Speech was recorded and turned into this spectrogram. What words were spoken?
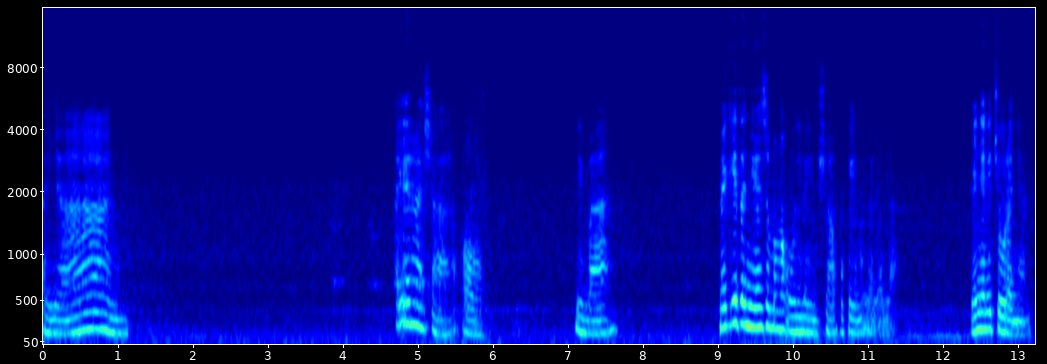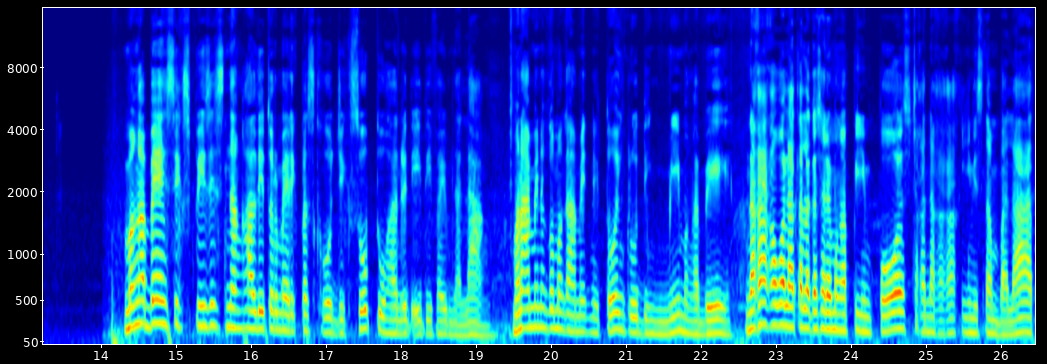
Ayan. Ayan na siya. Oh. Diba? Makikita niyo yan sa mga online shop. Okay, mga lala. Ganyan itsura niyan. Mga be, 6 pieces ng Haldi Turmeric Plus Kojic Soap, 285 na lang. Marami nang gumagamit nito, including me, mga be. Nakakawala talaga siya ng mga pimples, tsaka nakakakinis ng balat.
